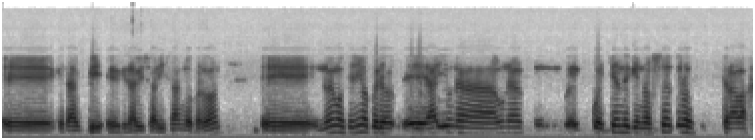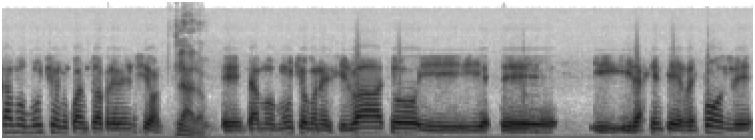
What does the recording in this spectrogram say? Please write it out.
eh, que, estás, vi- eh, que estás visualizando, perdón, eh, no hemos tenido, pero eh, hay una, una eh, cuestión de que nosotros trabajamos mucho en cuanto a prevención. Claro. Eh, estamos mucho con el silbato y, y, este y, y la gente responde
